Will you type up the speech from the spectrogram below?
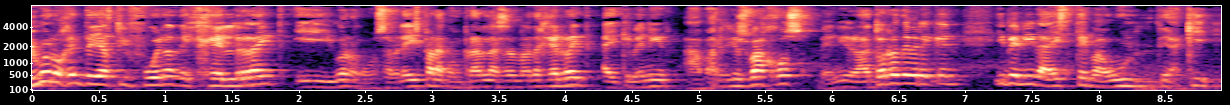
Y bueno, gente, ya estoy fuera de Hellraid y bueno, como sabréis, para comprar las armas de Hellraid hay que venir a Barrios Bajos, venir a la Torre de Brecken y venir a este baúl de aquí.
